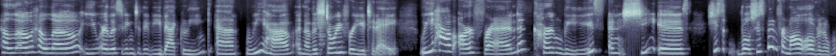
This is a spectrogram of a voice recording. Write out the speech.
Hello, hello. You are listening to the VBAC link, and we have another story for you today. We have our friend Carlise, and she is she's well, she's been from all over the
